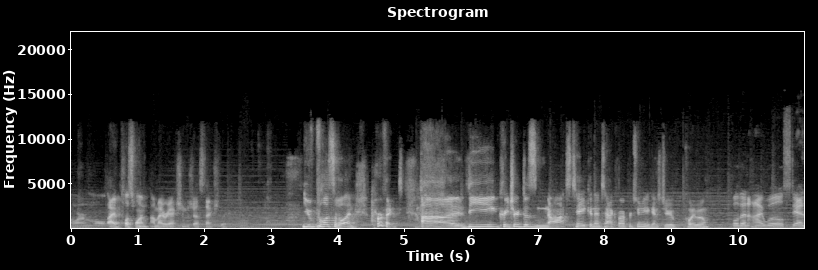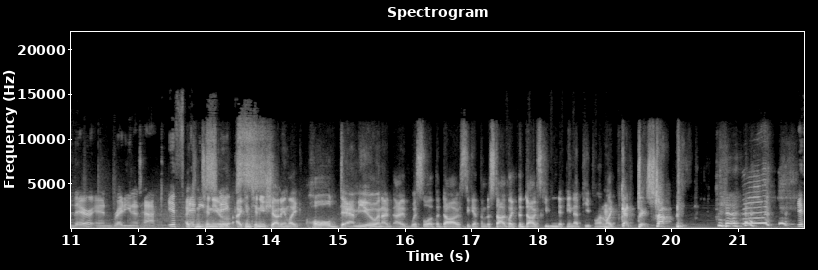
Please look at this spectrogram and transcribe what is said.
normal. I have plus one on my reaction adjustment actually. You've plus one. Perfect. Uh, the creature does not take an attack of opportunity against you, Koibu. Well, then I will stand there and ready an attack if I any continue. snakes- I continue shouting like "Hold, damn you!" and I, I whistle at the dogs to get them to stop. Like the dogs keep nipping at people, and I'm like, "God, stop!" If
